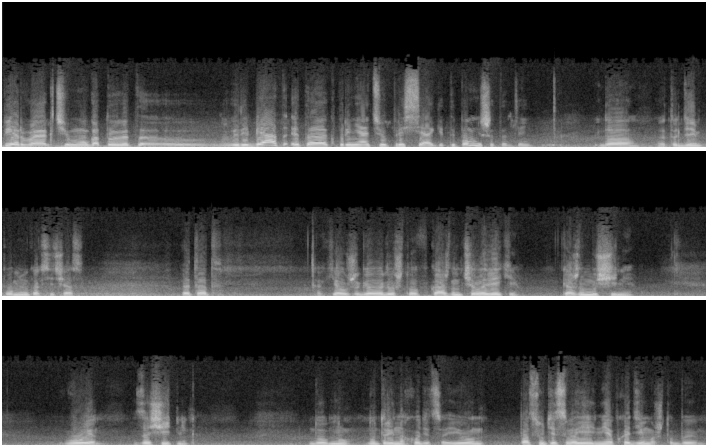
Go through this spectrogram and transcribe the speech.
Первое, к чему готовят э, ребят, это к принятию присяги. Ты помнишь этот день? Да, этот день помню как сейчас. Этот, как я уже говорил, что в каждом человеке, в каждом мужчине воин, защитник ну, внутри находится. И он по сути своей необходимо, чтобы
